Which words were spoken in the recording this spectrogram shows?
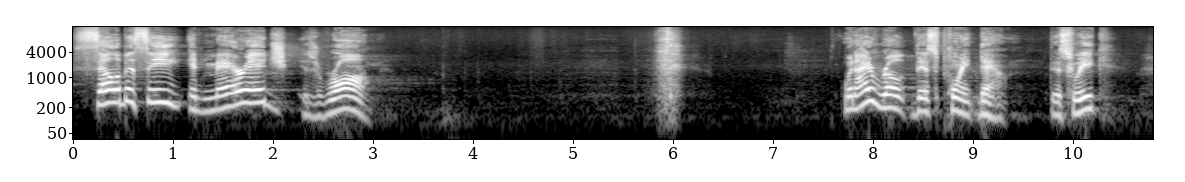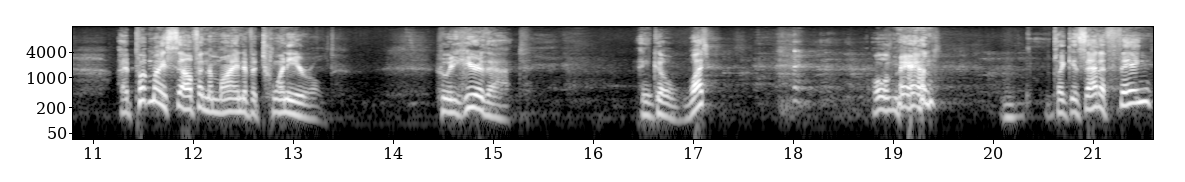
celibacy in marriage is wrong. When I wrote this point down this week, I put myself in the mind of a 20 year old who would hear that and go, What? Old man? Like, is that a thing?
